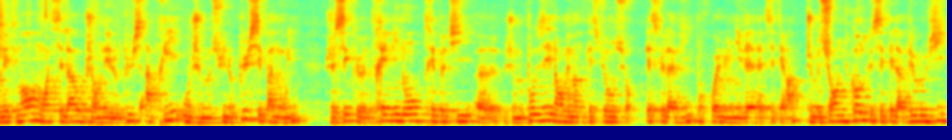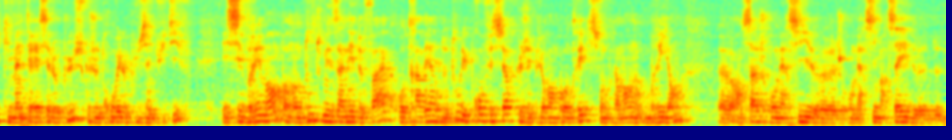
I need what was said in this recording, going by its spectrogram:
honnêtement, moi c'est là où j'en ai le plus appris, où je me suis le plus épanoui. Je sais que très minot, très petit, euh, je me posais énormément de questions sur qu'est-ce que la vie, pourquoi l'univers, etc. Je me suis rendu compte que c'était la biologie qui m'intéressait le plus, que je trouvais le plus intuitif. Et c'est vraiment pendant toutes mes années de fac, au travers de tous les professeurs que j'ai pu rencontrer, qui sont vraiment brillants. Euh, en ça, je remercie, euh, je remercie Marseille de, de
